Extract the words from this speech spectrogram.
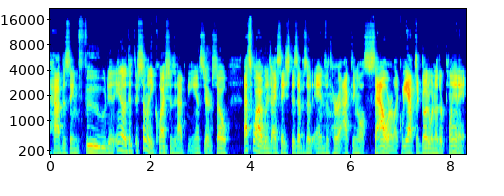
have the same food? And you know, th- there's so many questions that have to be answered. Yeah. So that's why when I say this episode ends with her acting all sour, like we have to go to another planet.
